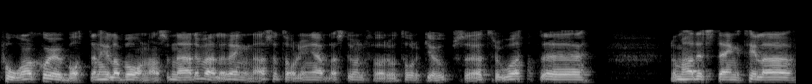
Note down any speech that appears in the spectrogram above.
på en sjöbotten hela banan. Så när det väl regnar så tar det en jävla stund för det att torka upp. Så jag tror att eh, de hade stängt hela,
